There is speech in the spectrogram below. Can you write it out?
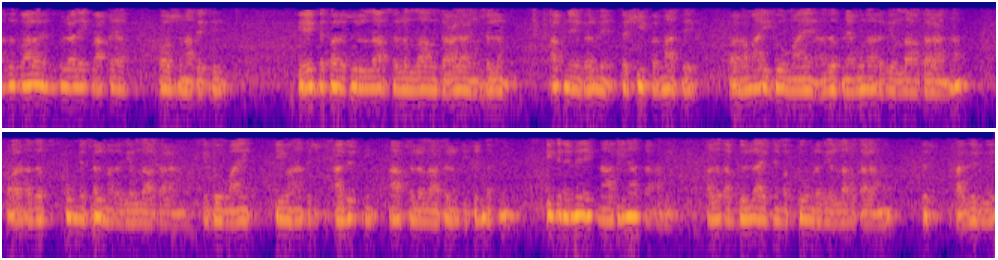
حضرت والا رحمۃ اللہ علیہ ایک واقعہ اور سناتے تھے کہ ایک دفعہ رسول اللہ صلی اللہ تعالی علیہ وسلم اپنے گھر میں تشریف فرما تھے ہماری دو مائیں، حضرت محمونہ رضی اللہ تعالیٰ عنہ اور حضرت ام سلمہ رضی اللہ تعالیٰ عنہ، یہ دو مائیں کی وہاں حاضر تھیں، آپ صلی اللہ علیہ وسلم کی خدمت میں۔ اتنے میں ایک نابینا صحابی حضرت عبداللہ ابن مکتوم رضی اللہ تعالیٰ عنہ حاضر ہوئے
